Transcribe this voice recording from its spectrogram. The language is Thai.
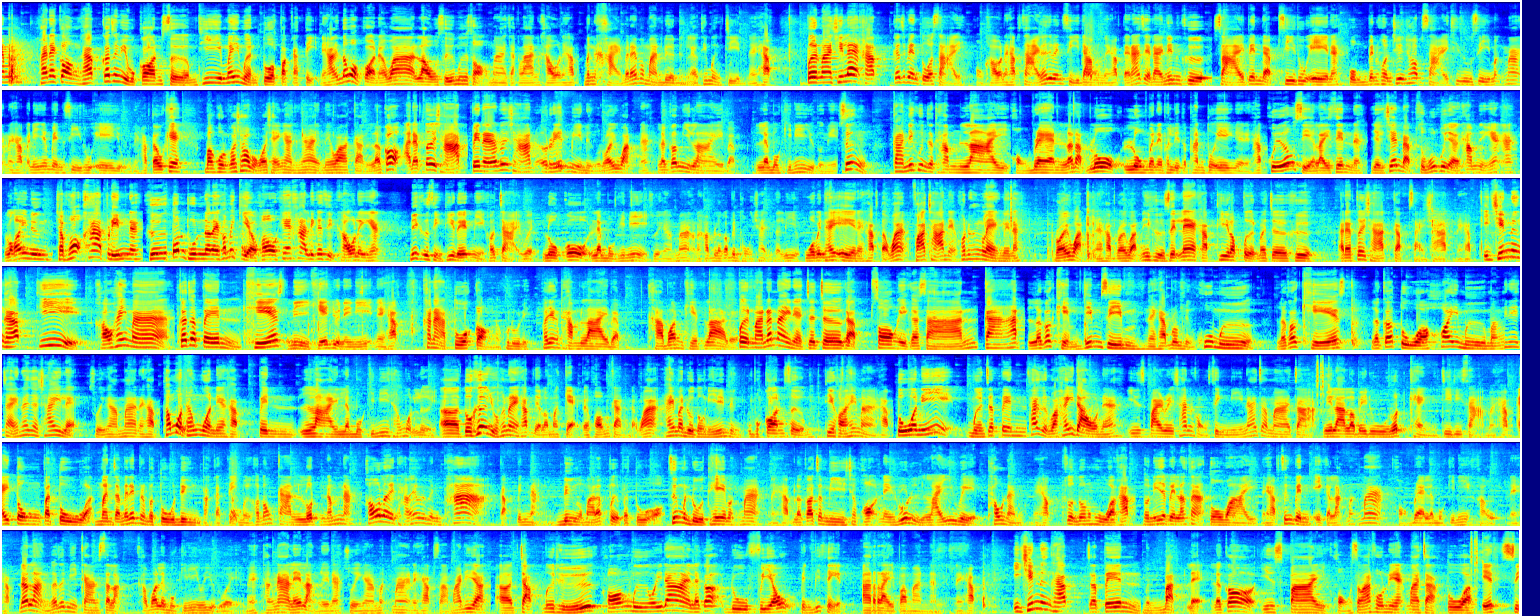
มภายในกล่องครับก็จะมีอุปกรณ์เสริมที่ไม่เหมือนตัวปกตินะครับต้องบอกก่อนนะว่าเราซื้อมือสองมาจากร้านเขานะครับมันขายมาได้ประมาณเดือนหนึ่งแล้วที่เมืองจีนนะครับเปิดมาชิ้นแรกครับก็จะเป็นตัวสายของเขานะครับสายก็จะเป็นสีดำนะครับแต่น่าเสียดายนิดนึงคือสายเป็นแบบ C2A นะผมเป็นคนชื่นชอบสาย T2C มากๆนะครับอันนี้ยังเป็น C2A อยู่นะครับแต่โอเคบางคนก็ชอบบอกว่าใช้งานง่ายไม่ว่ากัน แล้วก็อะแดปเตอร์ชาร์จเป็นอะแดปเตอร์ชาร์จ Redmi 100 วัตต์นะแล้วก็มีลายแบบ Lamborghini อยู่ตรงนี้ ซึ่งการที่คุณจะทำลายของแบรนด์ระดับโลกลงไปในผลิตภัณฑ์ตัวเองเนี่ยนะครับคุณจะต้องเสียลายเส้นนะอย่างเช่นแบบสมมติคุณอยากทำอย่างเงี้ยอะร้อยหนึ่งเฉพาะค่าปริ้นนะคือต้นทุนอะไรเขาไม่เกี่ยวเขาแค่ค่าลิขสิทธิ์เขาอะไรเงี้ยนี่คือสิ่งที่ Redmi เขาจ่ายเว้ยโลโก้ Lamborghini สวยงามมากนะครับแล้วก็เป็นธงชาติอิตาลีหัวเป็น Type A นะครับแต่ว่าฟ้าชาร์จเนี่ยค่อนข้างแรงเลยนะร้อยวัตต์นะครับร้อยวัตต์นี่คือเซตแรกครับที่เราเปิดมาเจอคืออะแดปเตอร์ชาร์จกับสายชาร์จนะครับอีกชิ้นหนึ่งครับที่เขาให้มาก็จะเป็นเคสนี่เคสอยู่ในนี้นะครับขนาดตัวกล่องนะคุณดูดิเขายังทำลายแบบคาร์บอนเคฟลาเลยเปิดมาด้านในเนี่ยจะเจอกับซองเอกสารการ์ดแล้วก็เข็มจิ้มซิมนะครับรวมถึงคู่มือ แล้วก็เคส แล้วก็ตัวห้อยมือมั้งไม่แน่ใจน่าจะใช่แหละ สวยงามมากนะครับ ทั้งหมดทั้งมวลเนี่ยครับเป็นลาย Lamborghini ทั้งหมดเลยเอ่อตัวเครื่องอยู่ข้างในครับ เดี๋ยวเรามาแกะไปพร้อมกัน แต่ว่าให้มาดูตรงนี้นิดหนึ่งอุปกรณ์เสริมที่เขาให้มาครับ ตัวนี้เหมือนจะเป็นถ้าเกิดว่าให้เดานะอินสปิเรชันของสิ่งนี้น่าจะมาจากเวลาเราไปดูรถแข่ง GT3 นะครับไอ้ตรงประตูอะมันจะไม่ได้เป็นประตูดึงปกติเหมือนเขาต้องการลดน้ำหนักเขาเลยทำให้มันเป็นผ้ากับเป็นหนังดึงออกมาแล้วเปิดประตูออก ซึ่งมันดูเท่มากๆนะครับแล้วก็จะมีเฉพาะในรุ่นไลท์เวทเท่านั้นนะครับส่วนตรงหัวครับตัวนี้จะเป็นลักษณะตัว Y นะครับซึ่งเป็นเอกลักษณ์มาก ๆ ของแบรนด์ Lamborghini เขานะครับด้านหลังก็จะมีการสลักคำว่า Lamborghini ไว้อยู่ด้วยเห็นไหมทั้งหน้าและหลังเลยนะสวยงามมาก ๆ นะครับสามารถที่จะจับมือถือคล้องมือไว้ได้ แล้วก็ดูเฟี้ยวเป็นพิเศษอะไรประมาณนั้นนะครับอีกชิ้นหนึ่งครับจะเป็นเหมือนบัตรแหละ แล้วก็อินสปายของสมาร์ทโฟนเนี้ยมาจากตัว SC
